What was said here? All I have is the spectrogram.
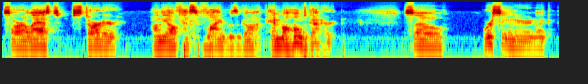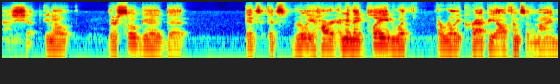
So our last starter on the offensive line was gone, and Mahomes got hurt. So we're sitting there and like, shit, you know, they're so good that it's it's really hard. I mean, they played with a really crappy offensive line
